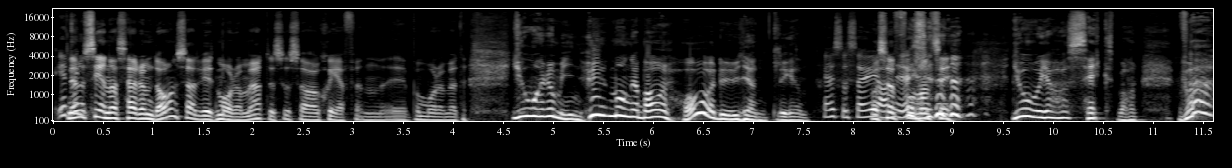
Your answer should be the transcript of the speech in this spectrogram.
jag tänk... Senast häromdagen så hade vi ett morgonmöte så sa chefen eh, på morgonmötet. Johan Romin, hur många barn har du egentligen? Ja, så sa jag och så får man säga. Jo, jag har sex barn. Va?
